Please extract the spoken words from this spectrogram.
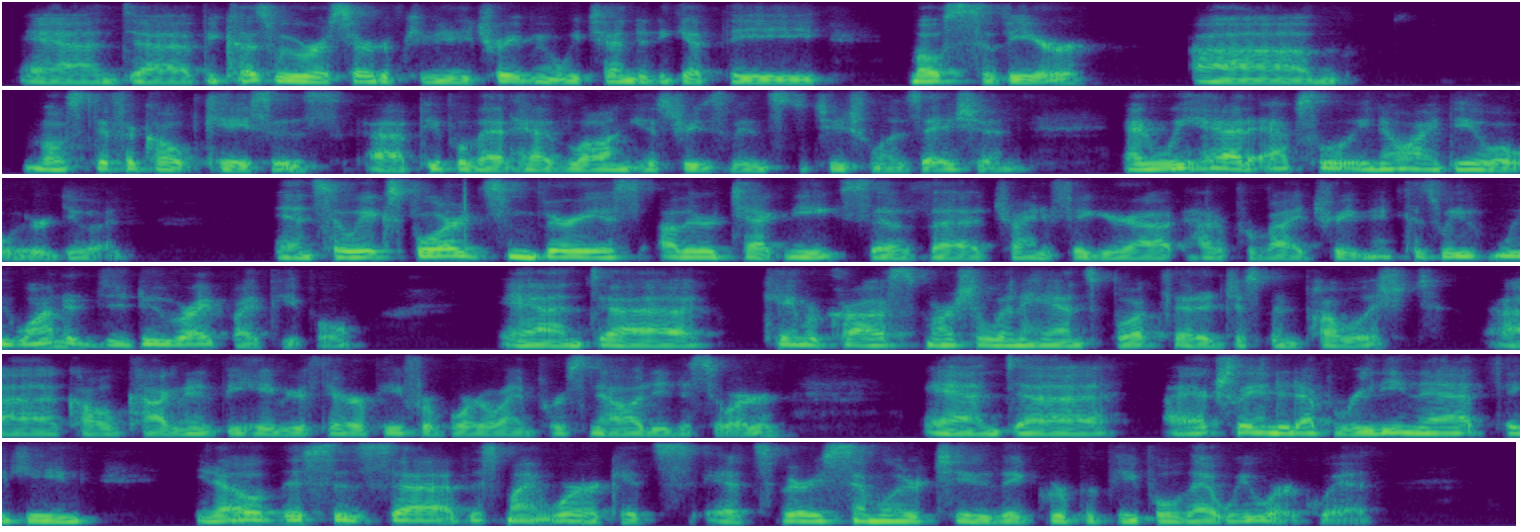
And uh, because we were assertive community treatment, we tended to get the most severe, um, most difficult cases, uh, people that had long histories of institutionalization. And we had absolutely no idea what we were doing. And so we explored some various other techniques of uh, trying to figure out how to provide treatment because we, we wanted to do right by people and uh, came across Marsha Linehan's book that had just been published uh, called Cognitive Behavior Therapy for Borderline Personality Disorder. And uh, I actually ended up reading that thinking, you know, this is uh, this might work. It's it's very similar to the group of people that we work with.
